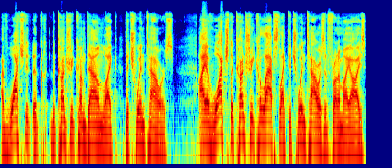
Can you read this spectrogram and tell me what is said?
I've watched it. The, the country come down like the twin towers. I have watched the country collapse like the twin towers in front of my eyes.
